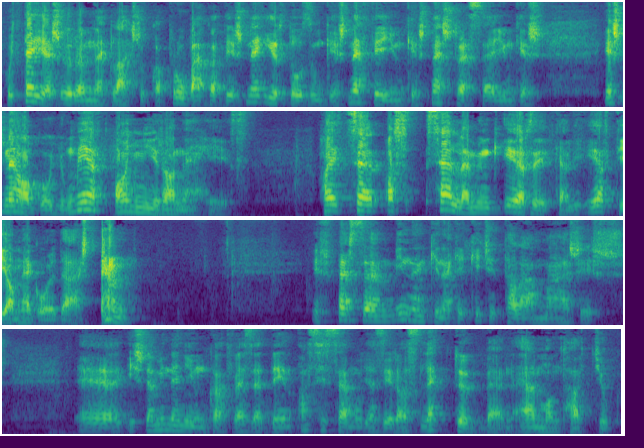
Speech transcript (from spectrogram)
hogy teljes örömnek lássuk a próbákat, és ne írtózzunk, és ne féljünk, és ne stresszeljünk, és, és ne aggódjunk. Miért annyira nehéz? Ha egyszer a szellemünk érzékeli, érti a megoldást, és persze mindenkinek egy kicsit talán más, és Isten mindennyiunkat vezet, de én azt hiszem, hogy azért azt legtöbben elmondhatjuk,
